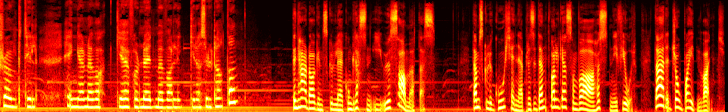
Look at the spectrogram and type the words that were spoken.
Trump-tilhengerne var ikke fornøyd med valgresultatene. Denne dagen skulle Kongressen i USA møtes. De skulle godkjenne presidentvalget som var høsten i fjor, der Joe Biden vant.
